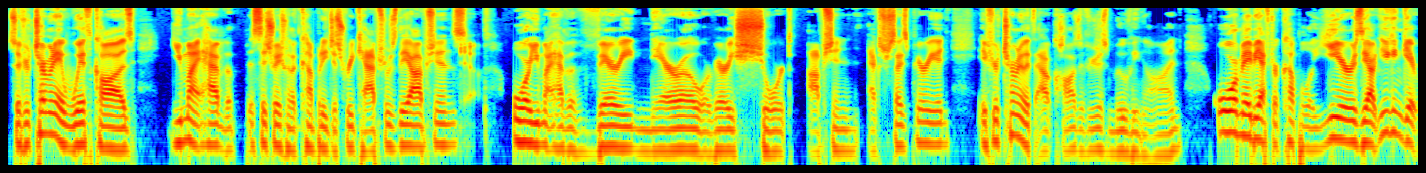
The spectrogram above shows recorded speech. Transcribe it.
So if you're terminated with cause, you might have a, a situation where the company just recaptures the options. Yeah. Or you might have a very narrow or very short option exercise period. If you're terminated without cause, if you're just moving on, or maybe after a couple of years, you can get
